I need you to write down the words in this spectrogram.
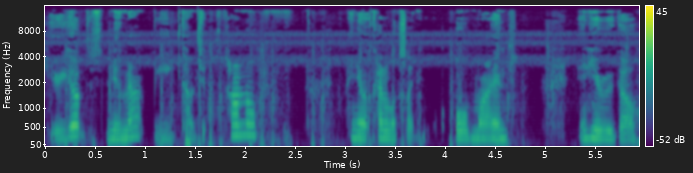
Here you go, this new map. You come to the tunnel. I know it kind of looks like old mines. And here we go.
